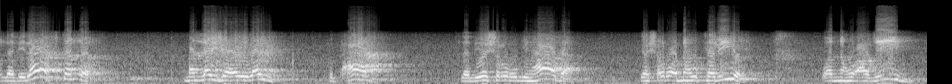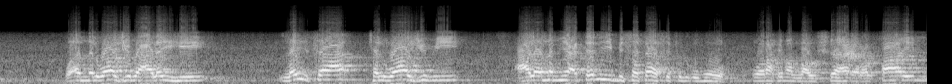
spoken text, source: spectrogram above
الذي لا يفتقر من لجأ إليه سبحانه الذي يشعر بهذا يشعر أنه كبير وأنه عظيم وأن الواجب عليه ليس كالواجب على من يعتني بسفاسف الأمور. ورحم الله الشاعر القائل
